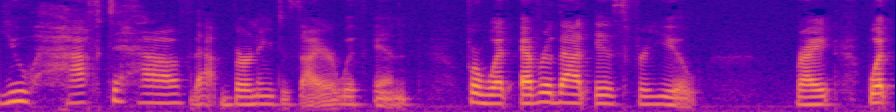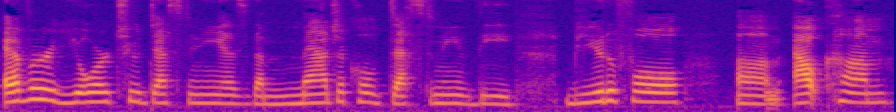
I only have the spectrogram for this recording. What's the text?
you have to have that burning desire within for whatever that is for you, right? Whatever your true destiny is, the magical destiny, the beautiful um, outcome,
